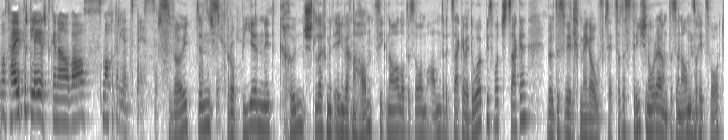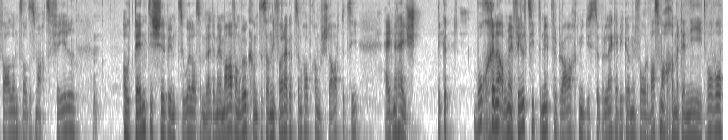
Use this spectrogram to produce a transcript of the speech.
was habt ihr gelernt? Genau, was macht ihr jetzt besser? Zweitens, probier nicht künstlich mit irgendwelchen Handsignalen oder so am anderen zu sagen, wenn du etwas willst sagen weil das wirkt mega aufgesetzt. So das Dreischnurren und das einander mhm. so ins Wort fallen und so, das macht es viel authentischer beim Zulassen. Wir reden wir am Anfang wirklich, und das habe ich vorher zum Kopf gekommen, gestartet sein, hey, wir haben Wochen, aber wir haben viel Zeit damit verbracht, mit uns zu überlegen, wie gehen wir vor, was machen wir denn nicht, wo, wo,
